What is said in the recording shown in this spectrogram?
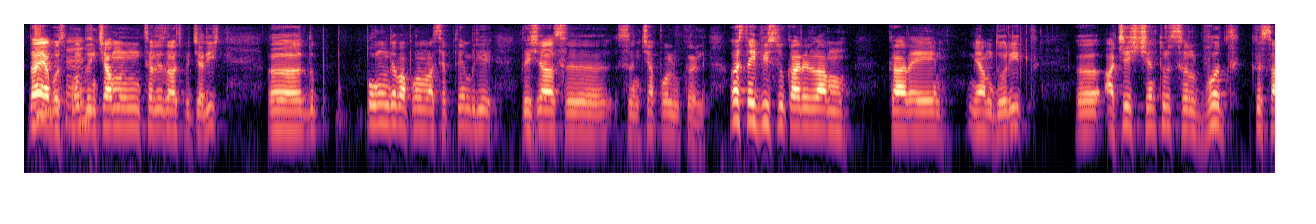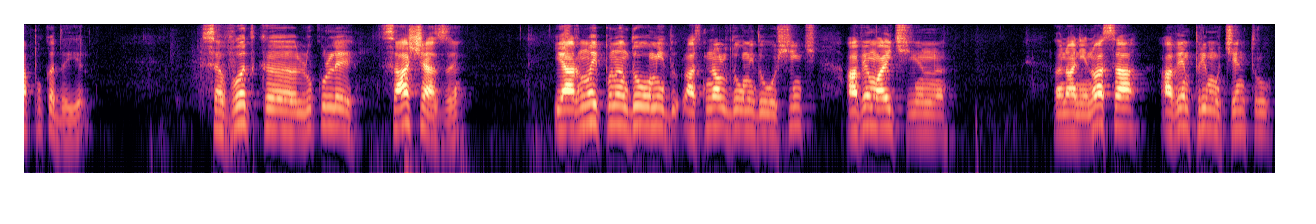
dar aia vă spun, mm-hmm. din ce am înțeles de la specialiști, uh, după, undeva până la septembrie, deja să, să înceapă lucrările. Ăsta e visul care, l-am, care mi-am dorit, uh, acest centru să-l văd că se apucă de el, să văd că lucrurile se așează, iar noi până în 2000, la finalul 2025 avem aici în, în Aninoasa, avem primul centru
